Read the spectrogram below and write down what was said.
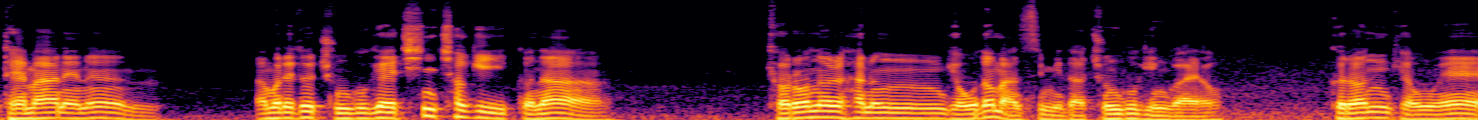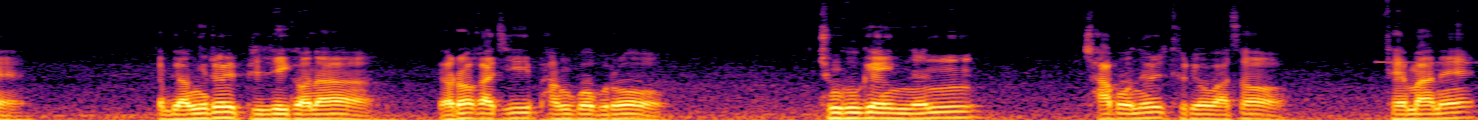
대만에는 아무래도 중국에 친척이 있거나 결혼을 하는 경우도 많습니다. 중국인과요. 그런 경우에 명의를 빌리거나 여러 가지 방법으로 중국에 있는 자본을 들여와서 대만의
